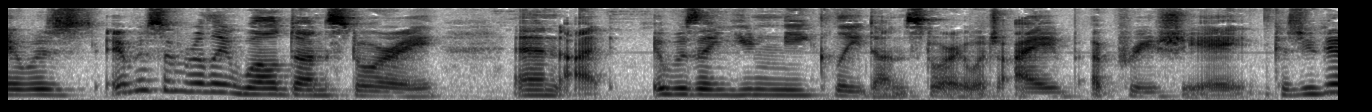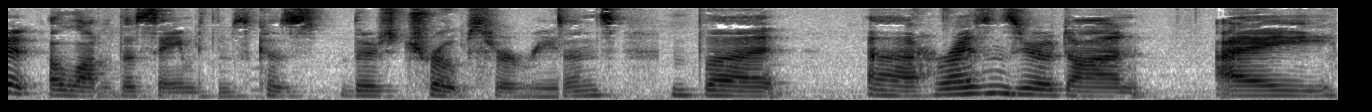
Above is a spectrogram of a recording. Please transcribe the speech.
It was it was a really well done story, and I, it was a uniquely done story, which I appreciate because you get a lot of the same things because there's tropes for reasons. But uh, Horizon Zero Dawn, I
